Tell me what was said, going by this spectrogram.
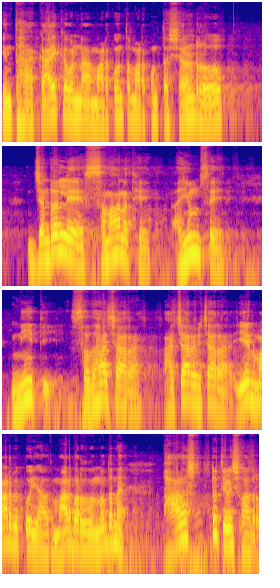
ಇಂತಹ ಕಾಯಕವನ್ನ ಮಾಡ್ಕೊಂತ ಮಾಡ್ಕೊಂತ ಶರಣರು ಜನರಲ್ಲೇ ಸಮಾನತೆ, ಅಹಿಂಸೆ, ನೀತಿ, ಸದಾಚಾರ ಆಚಾರ ವಿಚಾರ ಏನು ಮಾಡಬೇಕು, ಯಾವ್ದು ಮಾಡಬಾರ್ದು ಅನ್ನೋದನ್ನ ಬಹಳಷ್ಟು ತಿಳಿಸುವಾದ್ರು.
